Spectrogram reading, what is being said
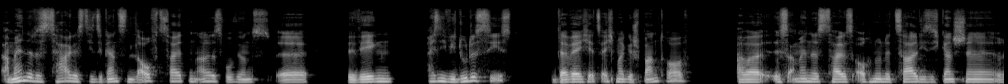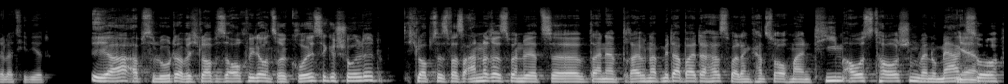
am Ende des Tages, diese ganzen Laufzeiten, alles, wo wir uns äh, bewegen, weiß nicht, wie du das siehst. Da wäre ich jetzt echt mal gespannt drauf. Aber ist am Ende des Tages auch nur eine Zahl, die sich ganz schnell relativiert. Ja, absolut. Aber ich glaube, es ist auch wieder unserer Größe geschuldet. Ich glaube, es ist was anderes, wenn du jetzt äh, deine 300 Mitarbeiter hast, weil dann kannst du auch mal ein Team austauschen, wenn du merkst, yeah. so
